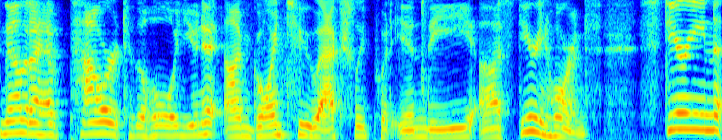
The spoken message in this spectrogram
now that I have power to the whole unit, I'm going to actually put in the uh, steering horns. Steering,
